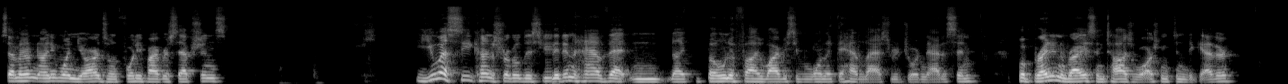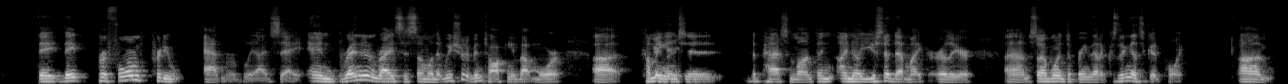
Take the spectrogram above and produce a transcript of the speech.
791 yards on 45 receptions. USC kind of struggled this year. They didn't have that like bona fide wide receiver one like they had last year, with Jordan Addison. But Brendan Rice and Tahj Washington together, they they performed pretty admirably, I'd say. And Brendan Rice is someone that we should have been talking about more uh, coming into the past month. And I know you said that, Mike, earlier. Um, so I wanted to bring that up because I think that's a good point. Um,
